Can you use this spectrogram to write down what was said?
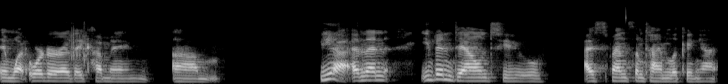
in what order are they coming? Um, yeah, and then even down to I spend some time looking at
